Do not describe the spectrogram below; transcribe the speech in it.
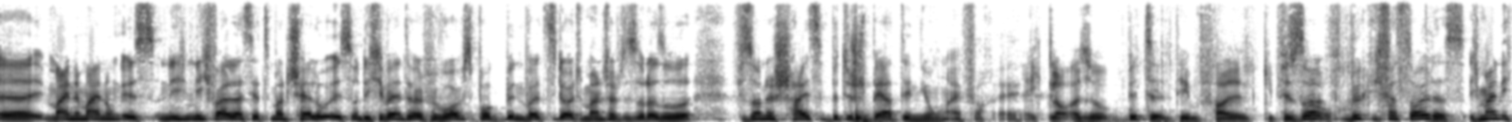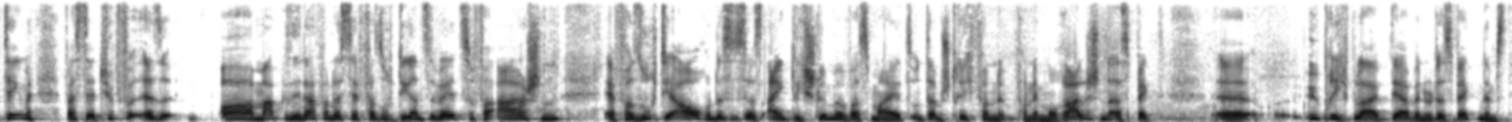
Äh, meine Meinung ist, nicht, nicht weil das jetzt Marcello ist und ich eventuell für Wolfsburg bin, weil es die deutsche Mannschaft ist oder so. Für so eine Scheiße, bitte sperrt den Jungen einfach, ey. Ich glaube, also Bitte. in dem Fall gibt es wirklich, was soll das? Ich meine, ich denke mir, was der Typ, also, oh, mal abgesehen davon, dass er versucht, die ganze Welt zu verarschen, er versucht ja auch, und das ist das eigentlich Schlimme, was mal jetzt unterm Strich von, von dem moralischen Aspekt äh, übrig bleibt, ja, wenn du das wegnimmst,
